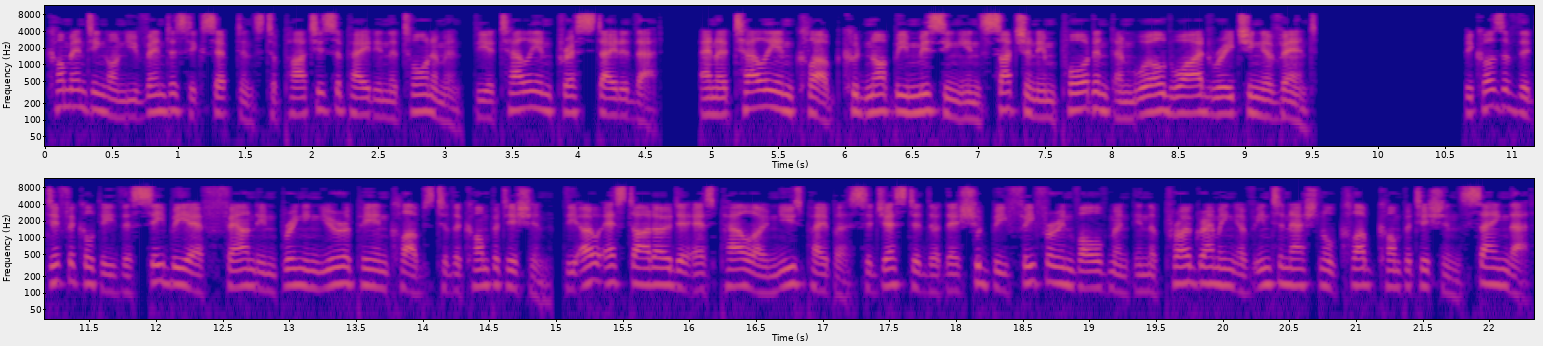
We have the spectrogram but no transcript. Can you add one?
Commenting on Juventus' acceptance to participate in the tournament, the Italian press stated that, "...an Italian club could not be missing in such an important and worldwide reaching event." Because of the difficulty the CBF found in bringing European clubs to the competition, the O Estado de S. Paulo newspaper suggested that there should be FIFA involvement in the programming of international club competitions saying that,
